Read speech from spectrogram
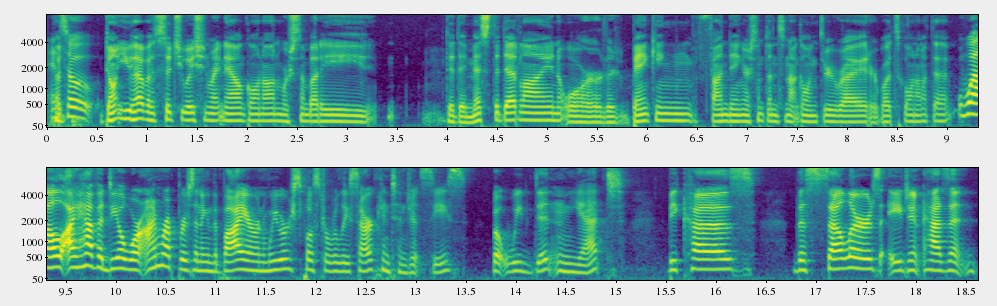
And uh, so, don't you have a situation right now going on where somebody did they miss the deadline or their banking funding or something's not going through right or what's going on with that? Well, I have a deal where I'm representing the buyer and we were supposed to release our contingencies, but we didn't yet because the seller's agent hasn't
